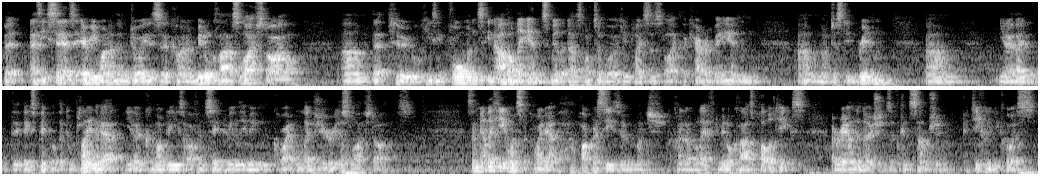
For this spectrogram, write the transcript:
But as he says, every one of them enjoys a kind of middle class lifestyle. Um, that to his informants in other lands, Miller does lots of work in places like the Caribbean, um, not just in Britain. Um, you know, they, these people that complain about, you know, commodities often seem to be living quite luxurious lifestyles. So Miller here wants to point out the hypocrisies of much kind of left middle class politics around the notions of consumption, particularly because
